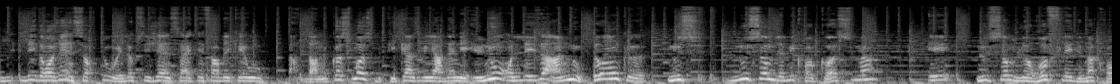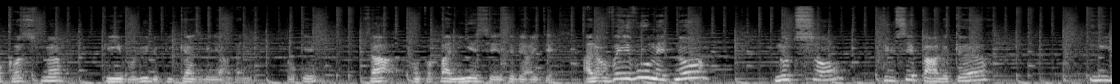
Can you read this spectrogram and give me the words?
l'hydrogène surtout et l'oxygène, ça a été fabriqué où? Dans le cosmos depuis 15 milliards d'années. Et nous, on les a en nous. Donc, nous, nous sommes le microcosme et nous sommes le reflet du macrocosme qui évolue depuis 15 milliards d'années. Ok? Ça, on ne peut pas nier ces vérités. Alors, voyez-vous maintenant, notre sang, pulsé par le cœur, il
